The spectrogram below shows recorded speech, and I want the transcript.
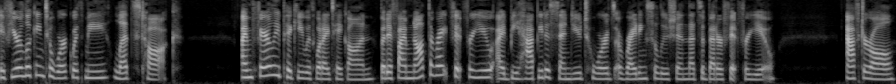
If you're looking to work with me, let's talk. I'm fairly picky with what I take on, but if I'm not the right fit for you, I'd be happy to send you towards a writing solution that's a better fit for you. After all,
